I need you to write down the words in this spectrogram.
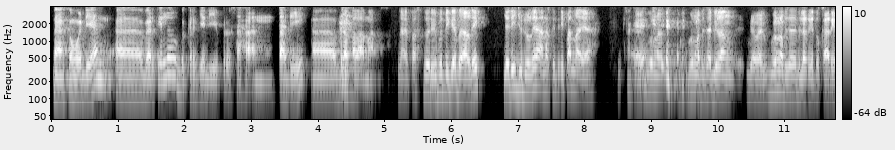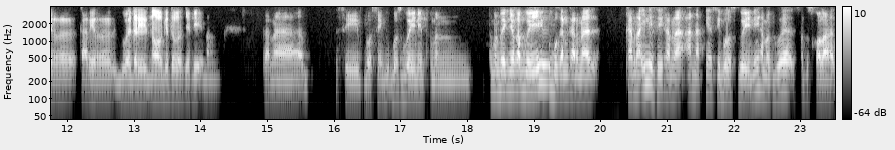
nah kemudian uh, berarti lo bekerja di perusahaan tadi uh, berapa lama? Nah pas 2003 balik jadi judulnya anak titipan lah ya. Oke. Okay. gue gue nggak bisa bilang gue nggak bisa bilang itu karir karir gue dari nol gitu loh. Jadi emang karena si bosnya bos gue ini teman teman baik nyokap gue ini bukan karena karena ini sih karena anaknya si bos gue ini sama gue satu sekolah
